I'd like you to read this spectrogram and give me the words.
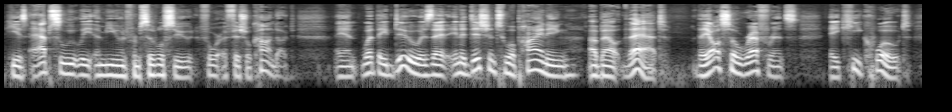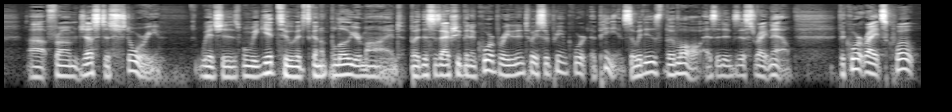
he is absolutely immune from civil suit for official conduct. And what they do is that, in addition to opining about that, they also reference a key quote uh, from Justice Story, which is when we get to it, it's going to blow your mind. But this has actually been incorporated into a Supreme Court opinion. So it is the law as it exists right now. The court writes, quote,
